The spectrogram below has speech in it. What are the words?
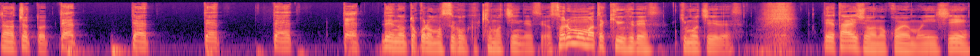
なんかちょっと「でっでっでっでっでっで」のところもすごく気持ちいいんですよ。それもまた給付です。気持ちいいです。で大将の声もいいし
